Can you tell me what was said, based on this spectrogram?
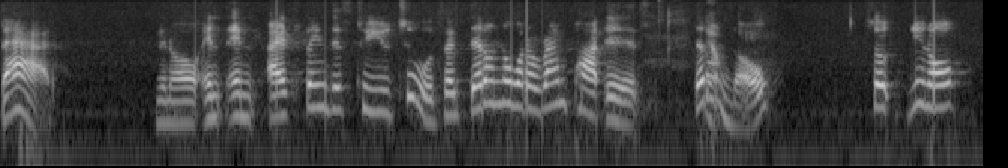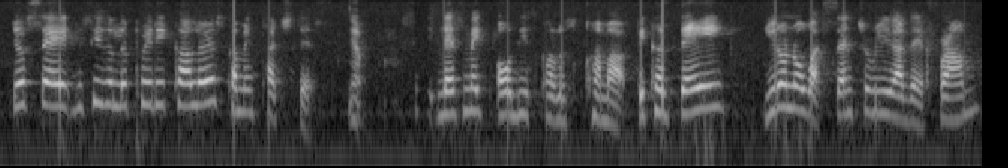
bad. You know, and and I explained this to you too. It's like they don't know what a REM pod is. They don't Yep. know. So you know, just say, you see the little pretty colors? Come and touch this. Let's make all these colors come up because they, you don't know what century are they from,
